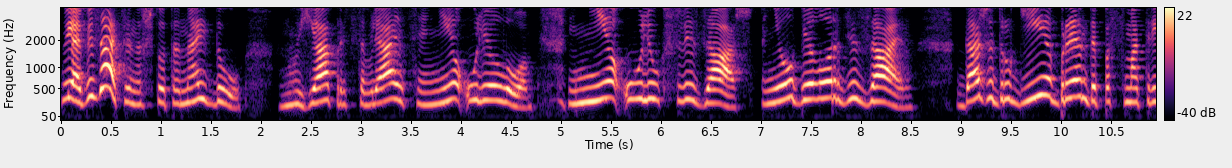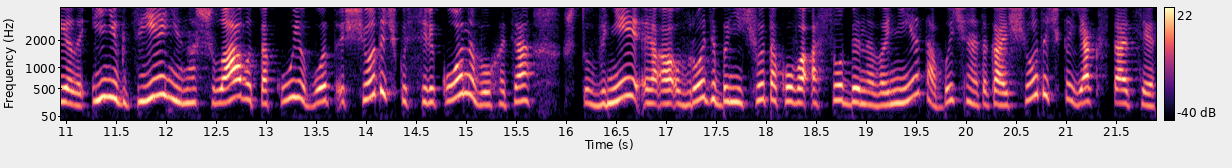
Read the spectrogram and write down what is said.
Ну, я обязательно что-то найду. Но я, представляете, не у Лило, не у Люкс Визаж, не у Белор Дизайн даже другие бренды посмотрела и нигде не нашла вот такую вот щеточку силиконовую, хотя что в ней э, а, вроде бы ничего такого особенного нет, обычная такая щеточка. Я, кстати,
